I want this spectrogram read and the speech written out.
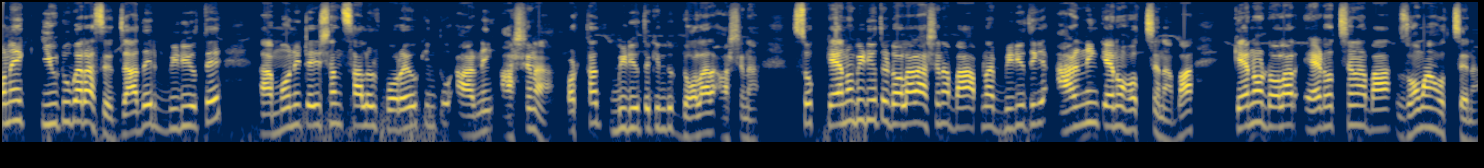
অনেক ইউটিউবার আছে যাদের ভিডিওতে মনিটাইজেশন চালুর পরেও কিন্তু আর্নিং আসে না। অর্থাৎ ভিডিওতে কিন্তু ডলার আসে না। সো কেন ভিডিওতে ডলার আসে না বা আপনার ভিডিও থেকে আর্নিং কেন হচ্ছে না বা কেন ডলার অ্যাড হচ্ছে না বা জমা হচ্ছে না?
